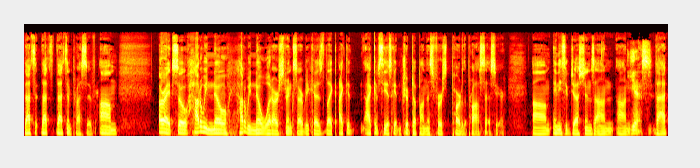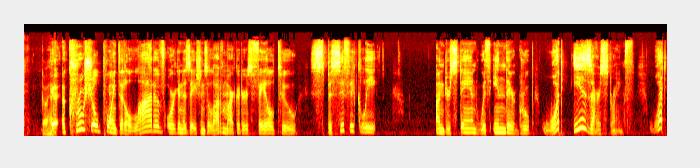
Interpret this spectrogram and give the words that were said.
That's that's that's impressive. Um, all right, so how do we know how do we know what our strengths are? Because like I could I could see us getting tripped up on this first part of the process here. Um, any suggestions on on yes that? Go ahead. A, a crucial point that a lot of organizations, a lot of marketers fail to specifically understand within their group what is our strength What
